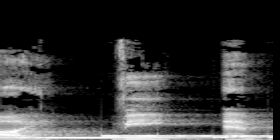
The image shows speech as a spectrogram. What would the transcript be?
I V M.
